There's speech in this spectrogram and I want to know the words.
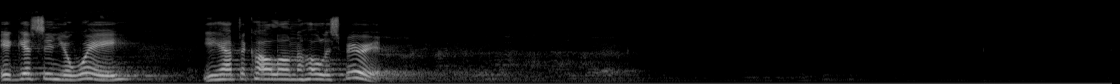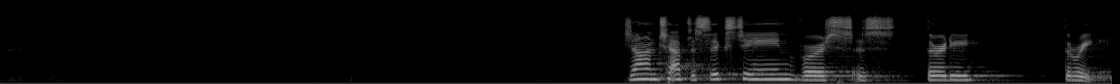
it gets in your way, you have to call on the Holy Spirit. John chapter 16, verses 33.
